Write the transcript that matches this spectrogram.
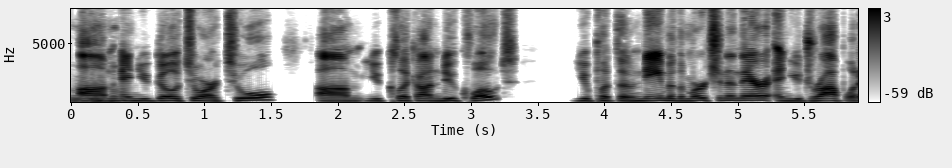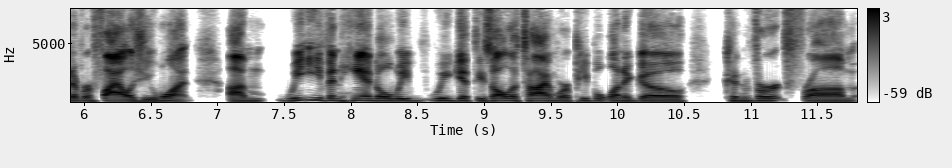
um, mm-hmm. and you go to our tool. Um, you click on new quote you put the name of the merchant in there and you drop whatever files you want. Um, we even handle we we get these all the time where people want to go convert from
